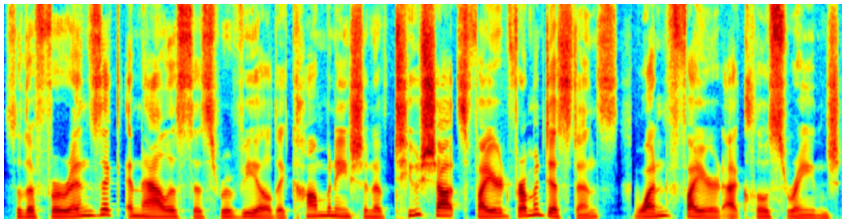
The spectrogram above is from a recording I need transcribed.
So the forensic analysis revealed a combination of two shots fired from a distance, one fired at close range,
